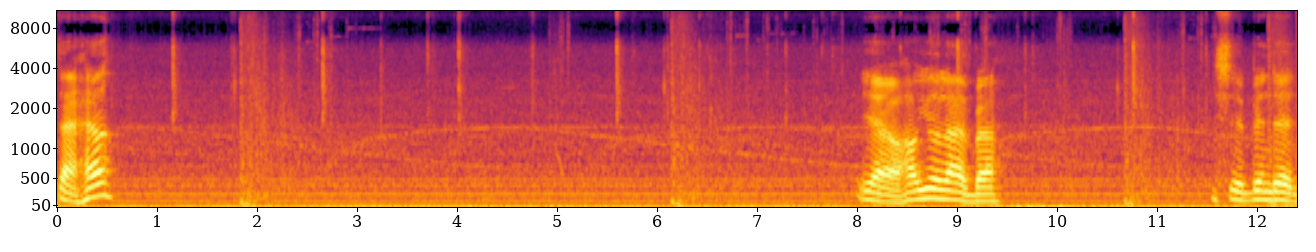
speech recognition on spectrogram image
The hell? Yeah, how you alive, bro? You should have been dead.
